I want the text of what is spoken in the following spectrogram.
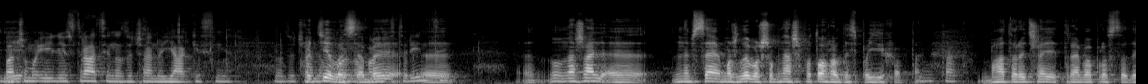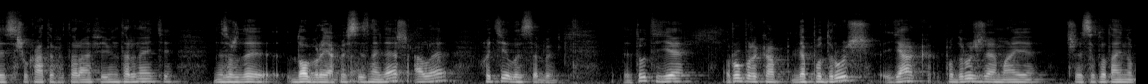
Бачимо і ілюстрації надзвичайно якісні. Надзвичайно Хотілося би. сторінці. е, е, Ну, на жаль, е, не все можливо, щоб наш фотограф десь поїхав. Так. Ну, так. Багато речей треба просто десь шукати фотографії в інтернеті. Не завжди добре якось Так. знайдеш, але хотілося би. Тут є рубрика для подружжя, як подружжя має через святу тайну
